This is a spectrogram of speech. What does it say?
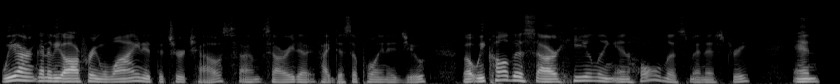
we aren't going to be offering wine at the church house. I'm sorry to, if I disappointed you, but we call this our healing and wholeness ministry and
